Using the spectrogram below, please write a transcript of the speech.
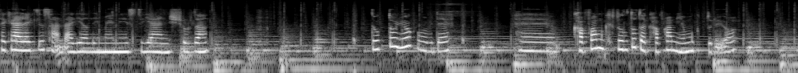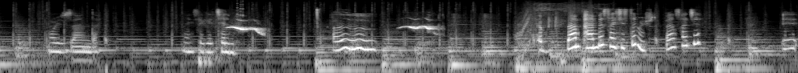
tekerlekli sandalye alayım en iyisi yani şuradan. Doktor yok mu bir de? He, kafam kırıldı da kafam yamuk duruyor. O yüzden de. Neyse geçelim. Aa. Ben pembe saç istemiştim. Ben sadece e,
